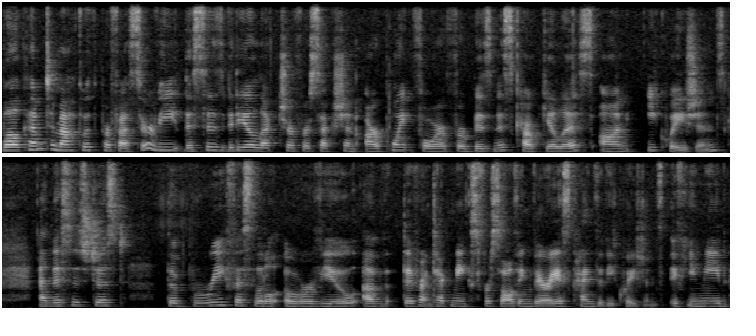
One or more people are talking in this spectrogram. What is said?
Welcome to Math with Professor V. This is video lecture for section R.4 for business calculus on equations. And this is just the briefest little overview of different techniques for solving various kinds of equations. If you need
